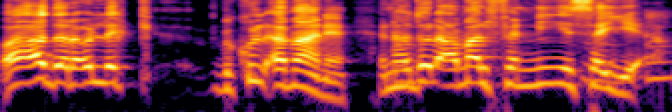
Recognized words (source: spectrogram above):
وأقدر أقول لك بكل أمانة إنه هدول أعمال فنية سيئة.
